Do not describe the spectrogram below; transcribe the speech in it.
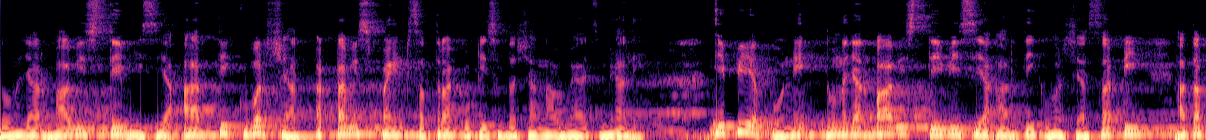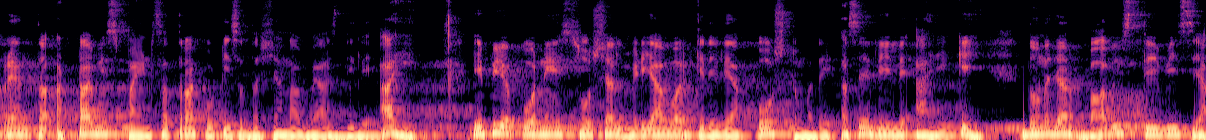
दोन हजार बावीस तेवीस या आर्थिक वर्षात अठ्ठावीस पॉईंट सतरा कोटी सदस्यांना व्याज मिळाले. ई पी एफ ओने दोन हजार बावीस तेवीस या आर्थिक वर्षासाठी आतापर्यंत अठ्ठावीस पॉईंट सतरा कोटी सदस्यांना व्याज दिले आहे. ई पी एफ ओने सोशल मीडियावर केलेल्या पोस्टमध्ये असे लिहिले आहे की दोन हजार बावीस तेवीस या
